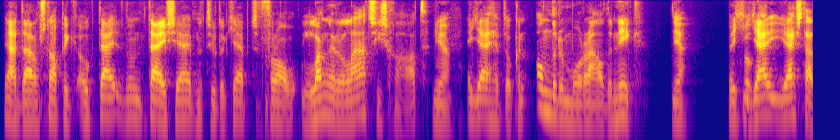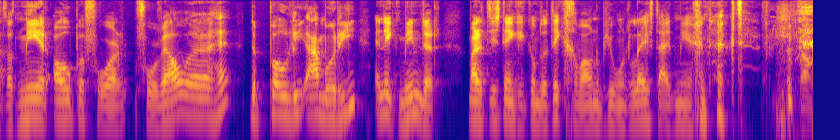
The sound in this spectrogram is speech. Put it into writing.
ja, daarom snap ik ook Thijs. Want Thijs, jij hebt natuurlijk, jij hebt vooral lange relaties gehad. Ja. En jij hebt ook een andere moraal dan ik. Ja, Weet je, jij, jij staat wat meer open voor, voor wel eh, hè, de polyamorie en ik minder. Maar het is denk ik omdat ik gewoon op jongere leeftijd meer geneukt heb. Dat kan.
